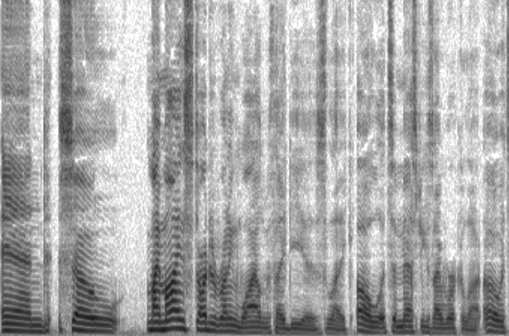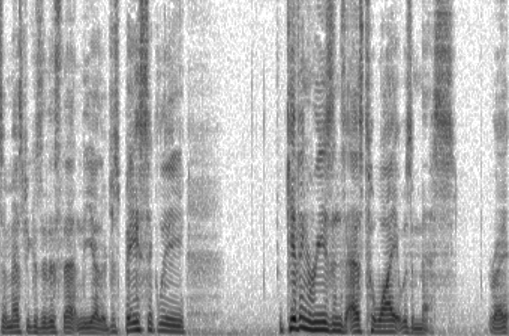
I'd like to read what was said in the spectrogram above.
And so my mind started running wild with ideas like, oh, well, it's a mess because I work a lot. Oh, it's a mess because of this, that, and the other. Just basically giving reasons as to why it was a mess, right?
